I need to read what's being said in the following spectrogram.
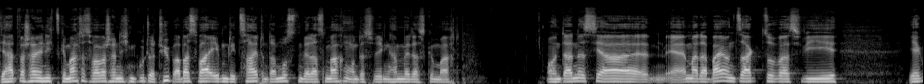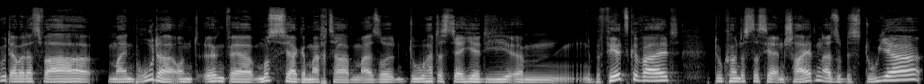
der hat wahrscheinlich nichts gemacht, das war wahrscheinlich ein guter Typ, aber es war eben die Zeit und da mussten wir das machen und deswegen haben wir das gemacht. Und dann ist ja er immer dabei und sagt sowas wie, ja gut, aber das war mein Bruder und irgendwer muss es ja gemacht haben. Also du hattest ja hier die ähm, Befehlsgewalt, du konntest das ja entscheiden, also bist du ja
